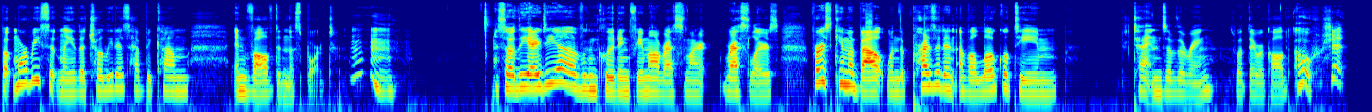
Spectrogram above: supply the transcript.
but more recently, the Cholitas have become involved in the sport. Hmm. So, the idea of including female wrestler, wrestlers first came about when the president of a local team, Titans of the Ring, is what they were called, oh shit.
